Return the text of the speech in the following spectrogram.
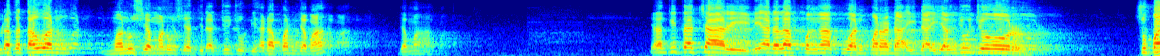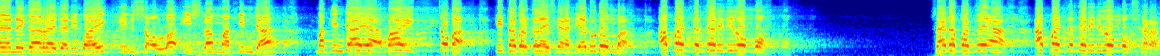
sudah ketahuan manusia-manusia tidak jujur di hadapan jamaah. Jamaah. Yang kita cari ini adalah pengakuan para dai-dai yang jujur. Supaya negara jadi baik, insya Allah Islam makin jaya, makin jaya, baik. Coba kita berkelahi sekarang, diadu domba. Apa yang terjadi di Lombok? Saya dapat WA, apa yang terjadi di Lombok sekarang?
